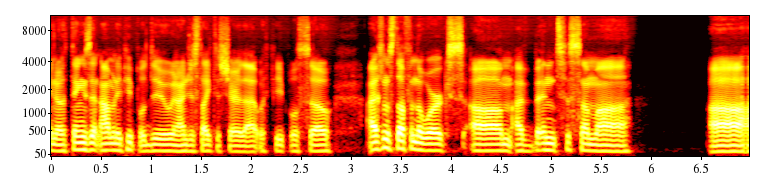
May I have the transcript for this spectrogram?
you know things that not many people do and i just like to share that with people. So i have some stuff in the works. Um, i've been to some uh, uh,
